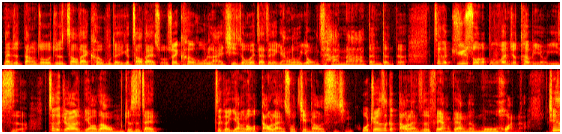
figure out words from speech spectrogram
那就当做就是招待客户的一个招待所，所以客户来其实就会在这个洋楼用餐啊等等的。这个居所的部分就特别有意思了，这个就要聊到我们就是在这个洋楼导览所见到的事情。我觉得这个导览是非常非常的魔幻啊。其实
